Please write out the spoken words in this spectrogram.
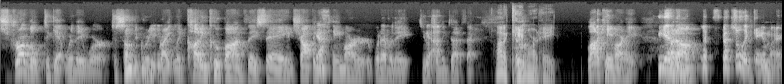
struggled to get where they were to some degree, Mhm. right? Like cutting coupons, they say, and shopping Yeah. at Kmart or whatever they, you know, Yeah. something to that effect. A lot of Kmart hate. A lot of Kmart hate. Yeah, But, um, one special at Kmart.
